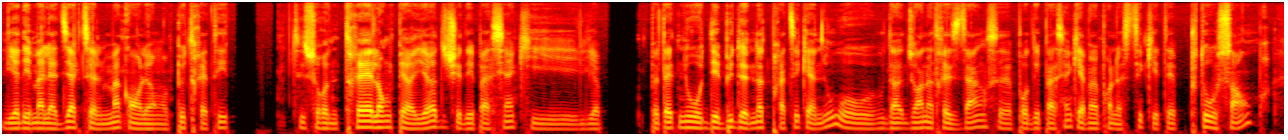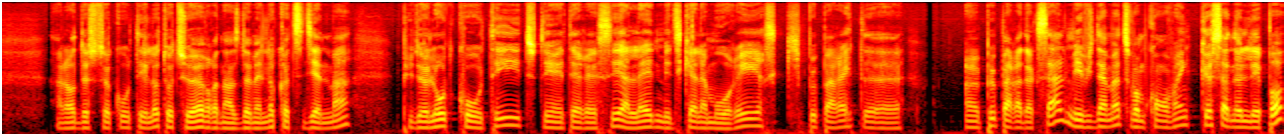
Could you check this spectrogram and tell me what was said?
il y a des maladies actuellement qu'on peut traiter sur une très longue période chez des patients qui, il y a peut-être nous au début de notre pratique à nous, ou durant notre résidence, euh, pour des patients qui avaient un pronostic qui était plutôt sombre. Alors de ce côté-là, toi, tu œuvres dans ce domaine-là quotidiennement. Puis de l'autre côté, tu t'es intéressé à l'aide médicale à mourir, ce qui peut paraître un peu paradoxal, mais évidemment, tu vas me convaincre que ça ne l'est pas.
